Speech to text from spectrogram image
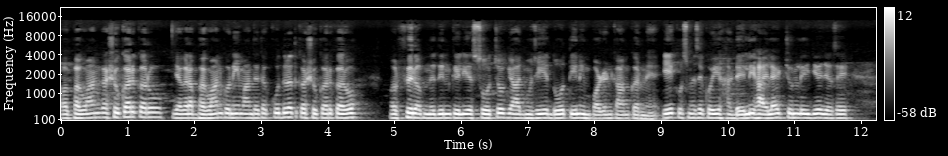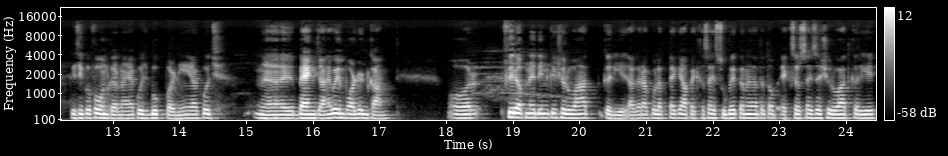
और भगवान का शुक्र करो, या अगर आप भगवान को नहीं मानते तो कुदरत का शुक्र करो और फिर अपने दिन के लिए सोचो कि आज मुझे ये दो तीन इंपॉर्टेंट काम करने हैं। एक उसमें से कोई डेली हाईलाइट चुन लीजिए, जैसे किसी को फ़ोन करना है या कुछ बुक पढ़नी है या कुछ बैंक जाना है, कोई इंपॉर्टेंट काम। और फिर अपने दिन की शुरुआत करिए। अगर आपको लगता है कि आप एक्सरसाइज सुबह करना चाहते हैं तो आप एक्सरसाइज से शुरुआत करिए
